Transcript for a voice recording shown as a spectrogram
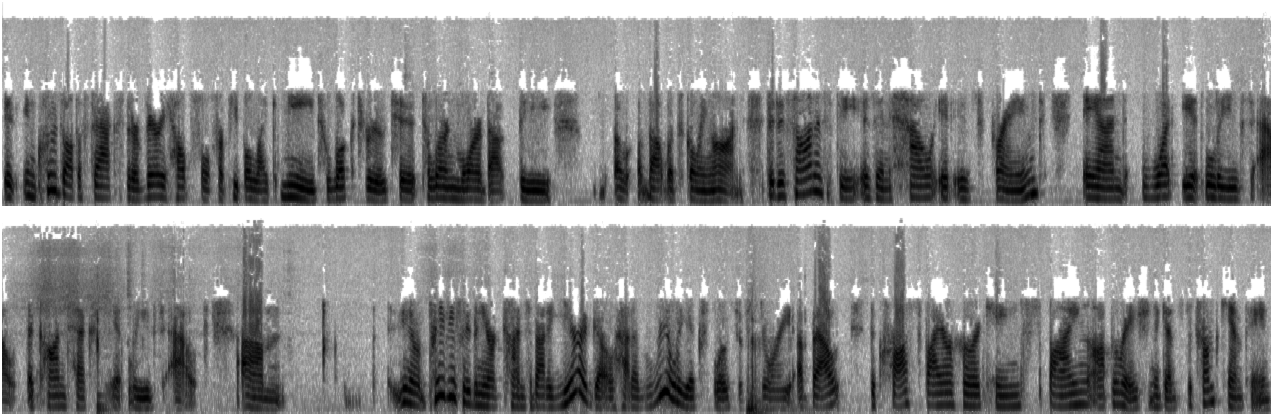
it includes all the facts that are very helpful for people like me to look through to to learn more about the about what's going on. The dishonesty is in how it is framed and what it leaves out, the context it leaves out. Um, you know, previously the New York Times about a year ago had a really explosive story about the Crossfire Hurricane spying operation against the Trump campaign.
